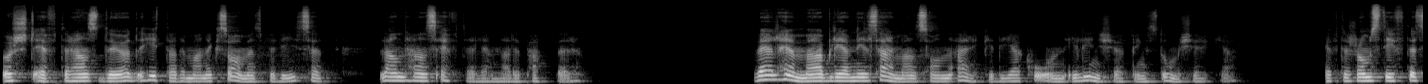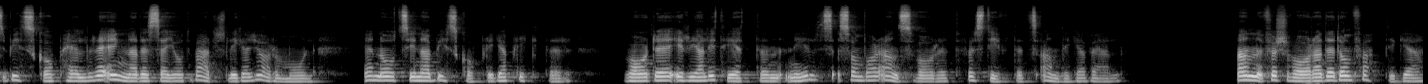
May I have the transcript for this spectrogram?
Först efter hans död hittade man examensbeviset bland hans efterlämnade papper. Väl hemma blev Nils Hermansson ärkediakon i Linköpings domkyrka. Eftersom stiftets biskop hellre ägnade sig åt världsliga göromål än åt sina biskopliga plikter var det i realiteten Nils som var ansvaret för stiftets andliga väl. Han försvarade de fattiga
